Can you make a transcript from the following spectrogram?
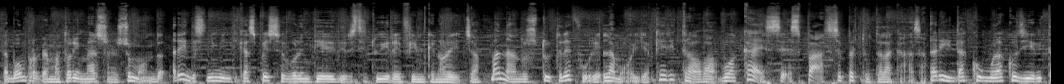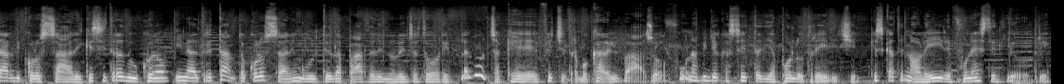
da buon programmatore immerso nel suo mondo, Reed si dimentica spesso e volentieri di restituire i film che noleggia, mandando su tutte le furie la moglie, che ritrova VHS sparse per tutta la casa. Reed accumula così ritardi colossali che si traducono in altrettanto colossali multe da parte dei noleggiatori. La goccia che fece traboccare il vaso fu una videocassetta di Apollo 13 che scatenò le ire funeste di Audrey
